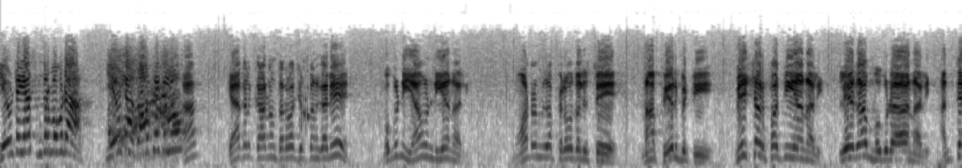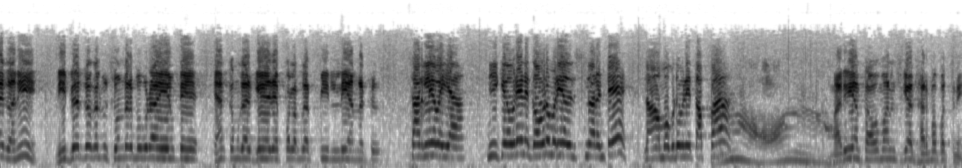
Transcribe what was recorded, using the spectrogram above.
ఏమిటయ్యా సుందరమొగుడా? ఏమిటా దాపేకలు ఆ? కేకలి కారణం తర్వాత చెప్తాను కానీ మొగుడిని ఏమండి అనాలి? మోడర్న్గా పిలవదలిస్తే నా పేరు పెట్టి మిస్టర్ పతి అనాలి లేదా మొగుడా అనాలి. అంతేగాని నీ పేరుతో కలిపి సుందర మొగుడా ఏమిటి? ఎంకమ్మ గారి గేదె పొలం గారి పిల్లి అన్నట్టు. సర్లేవయ్యా నీకెవరైనా గౌరవ మర్యాదలు ఇస్తున్నారంటే నా మొగుడునే తప్ప. మరీ అంత అవమానించగా ధర్మపత్ని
